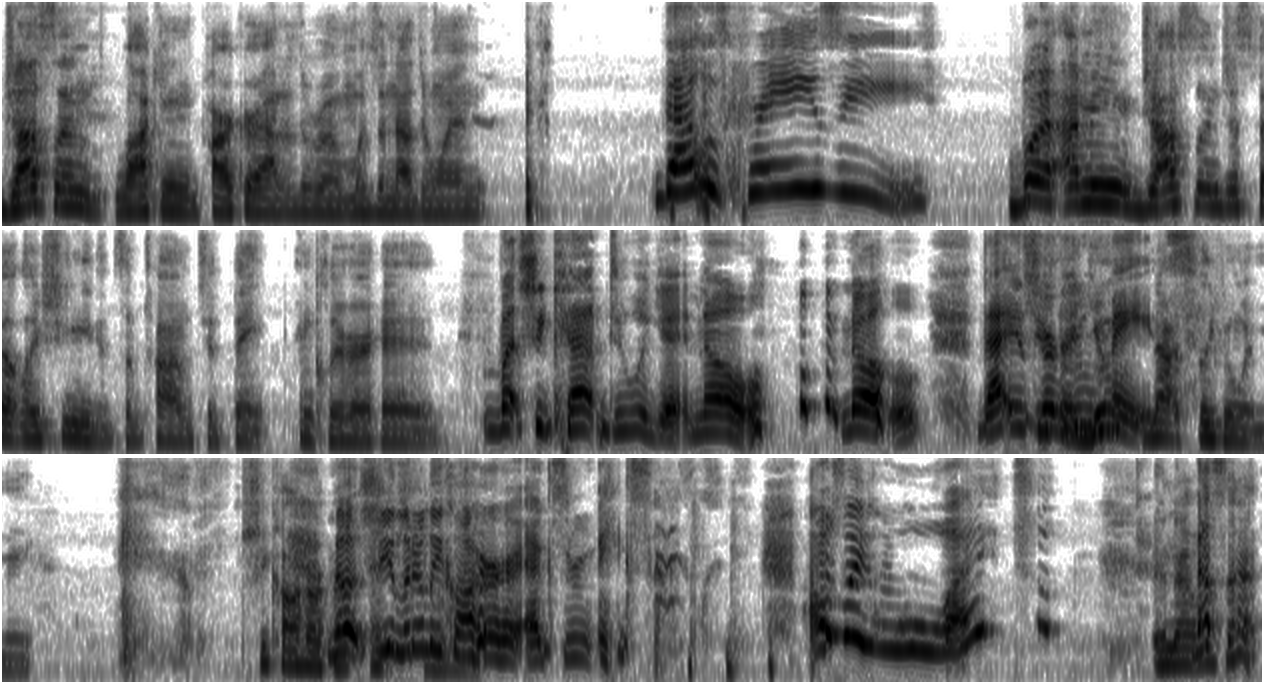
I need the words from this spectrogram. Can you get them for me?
Joseline locking Parker out of the room was another one. that was crazy. But I mean, Joseline just felt like she needed some time to think and clear her head. But she kept doing it. No. no. That is She your said, "You roommate. not sleeping with me." She called her. her no, she literally roommate. called her her ex roommate. I was like, what? and that That's- was that.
